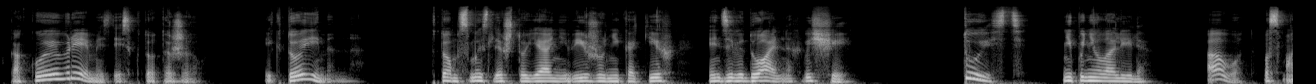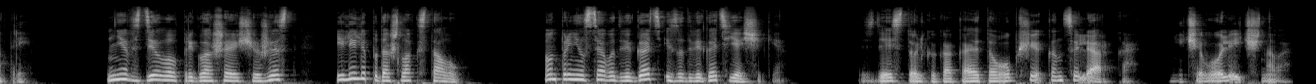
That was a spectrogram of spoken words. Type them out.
в какое время здесь кто-то жил. И кто именно. В том смысле, что я не вижу никаких индивидуальных вещей. То есть, не поняла Лиля. А вот, посмотри. Нев сделал приглашающий жест, и Лиля подошла к столу. Он принялся выдвигать и задвигать ящики. Здесь только какая-то общая канцелярка. Ничего личного.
